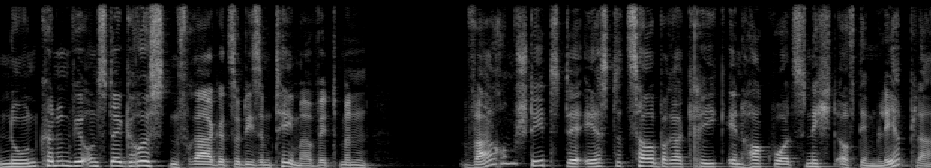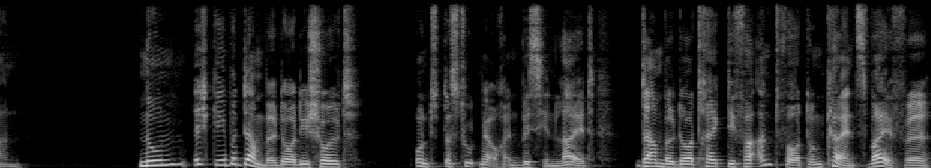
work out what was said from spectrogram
Nun können wir uns der größten Frage zu diesem Thema widmen. Warum steht der erste Zaubererkrieg in Hogwarts nicht auf dem Lehrplan? Nun, ich gebe Dumbledore die Schuld. Und das tut mir auch ein bisschen leid. Dumbledore trägt die Verantwortung, kein Zweifel.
